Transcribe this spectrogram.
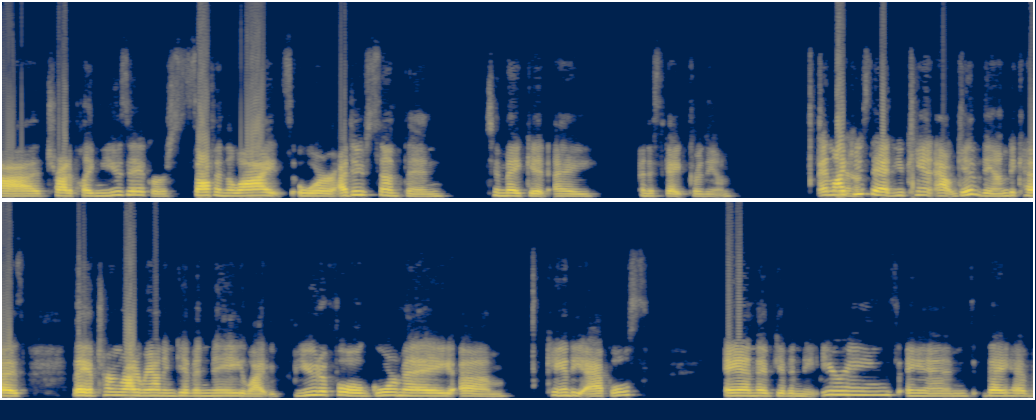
I try to play music or soften the lights, or I do something to make it a an escape for them. And like Yeah. you said, you can't outgive them because they have turned right around and given me like beautiful gourmet um, candy apples, and they've given me earrings, and they have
